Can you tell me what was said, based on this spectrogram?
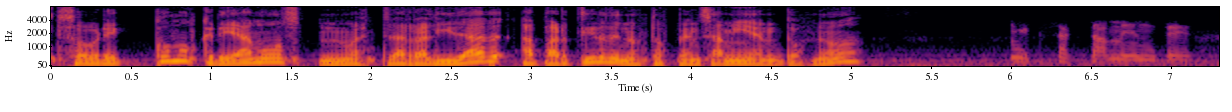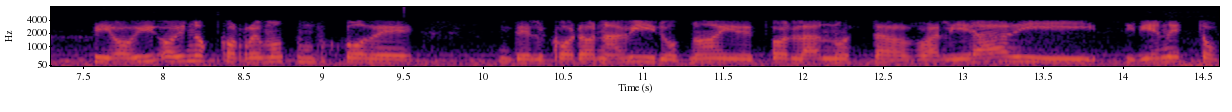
sobre cómo creamos nuestra realidad a partir de nuestros pensamientos, ¿no? Exactamente. Sí, hoy, hoy nos corremos un poco de, del coronavirus, ¿no? Y de toda la, nuestra realidad y si bien esto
